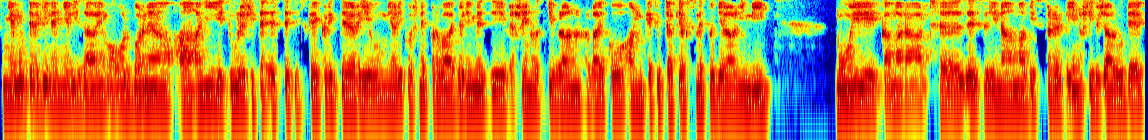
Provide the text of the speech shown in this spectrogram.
sněmu tehdy neměli zájem o odborné a ani důležité estetické kritérium, jelikož neprováděli mezi veřejností vlajkou anketu, tak jak jsme to dělali my. Můj kamarád eh, ze Zlína, magistr Jindřich Žaludek,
